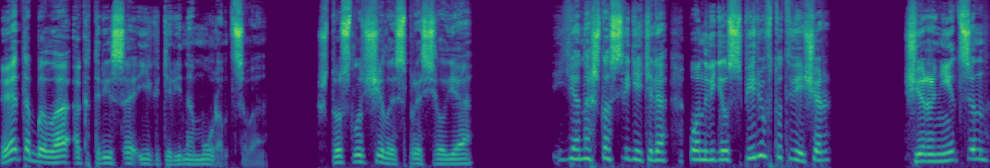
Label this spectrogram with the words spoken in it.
Это была актриса Екатерина Муромцева. «Что случилось?» — спросил я. «Я нашла свидетеля. Он видел Спирю в тот вечер». Черницын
